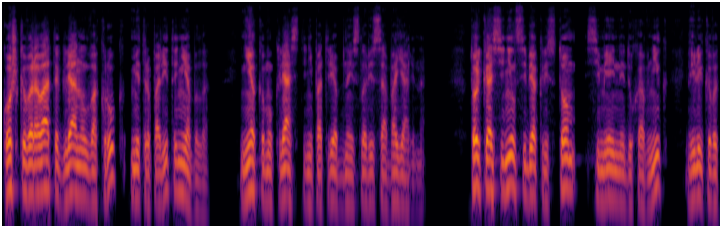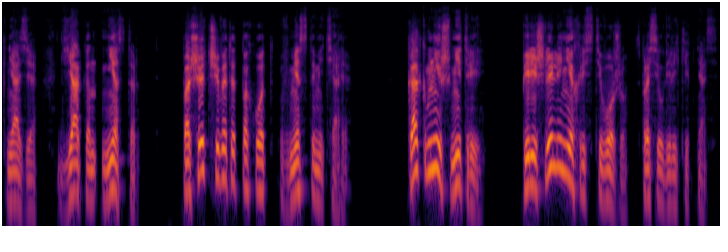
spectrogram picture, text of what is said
Кошка воровато глянул вокруг, митрополита не было. Некому клясть непотребные словеса боярина. Только осенил себя крестом семейный духовник великого князя, дьякон Нестор, пошедший в этот поход вместо Митяя. — Как мнишь, Митрий, перешли ли нехристи вожу? — спросил великий князь.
